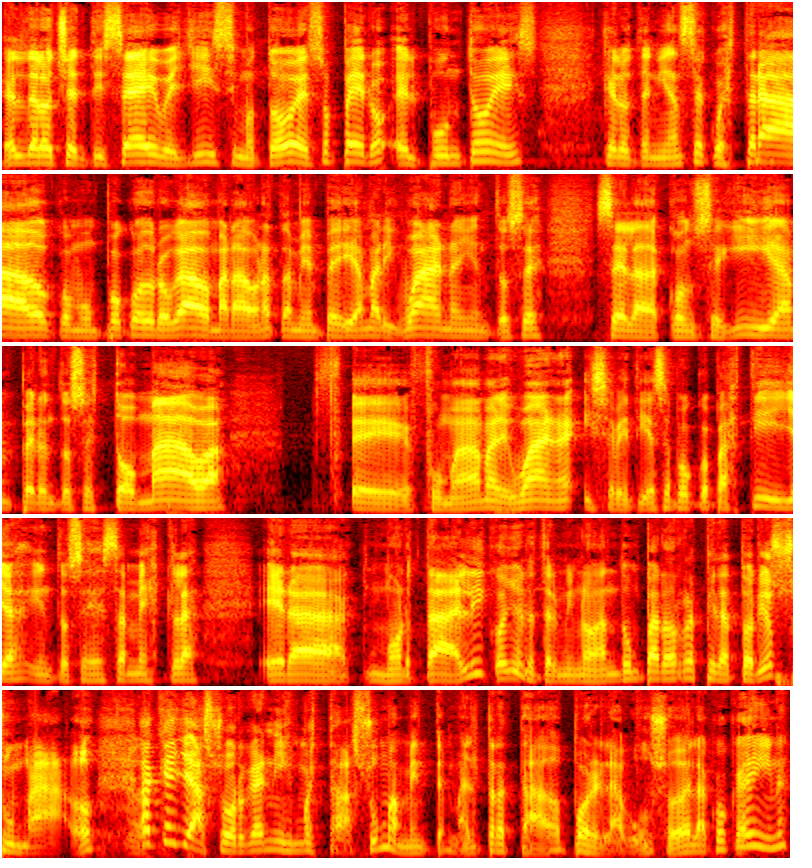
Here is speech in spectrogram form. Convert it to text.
el del 86, bellísimo, todo eso, pero el punto es que lo tenían secuestrado, como un poco drogado. Maradona también pedía marihuana y entonces se la conseguían, pero entonces tomaba, eh, fumaba marihuana y se metía ese poco de pastillas y entonces esa mezcla era mortal y coño le terminó dando un paro respiratorio sumado a que ya su organismo estaba sumamente maltratado por el abuso de la cocaína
